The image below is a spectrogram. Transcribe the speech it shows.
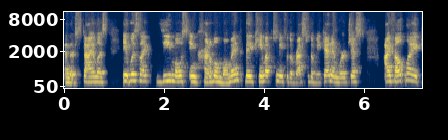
and their stylists. It was like the most incredible moment. They came up to me for the rest of the weekend and were just i felt like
